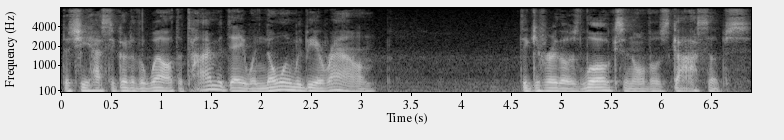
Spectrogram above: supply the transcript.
That she has to go to the well at the time of day when no one would be around to give her those looks and all those gossips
